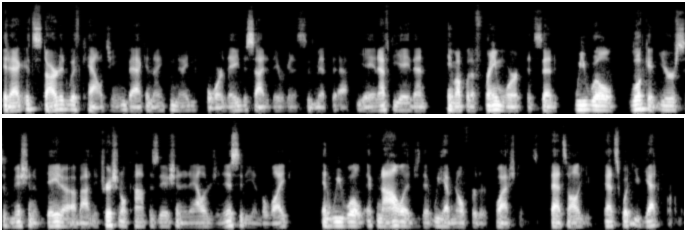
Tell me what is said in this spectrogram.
It, it started with Calgene back in 1994. They decided they were going to submit to FDA, and FDA then came up with a framework that said we will look at your submission of data about nutritional composition and allergenicity and the like, and we will acknowledge that we have no further questions. That's all you. That's what you get from it.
